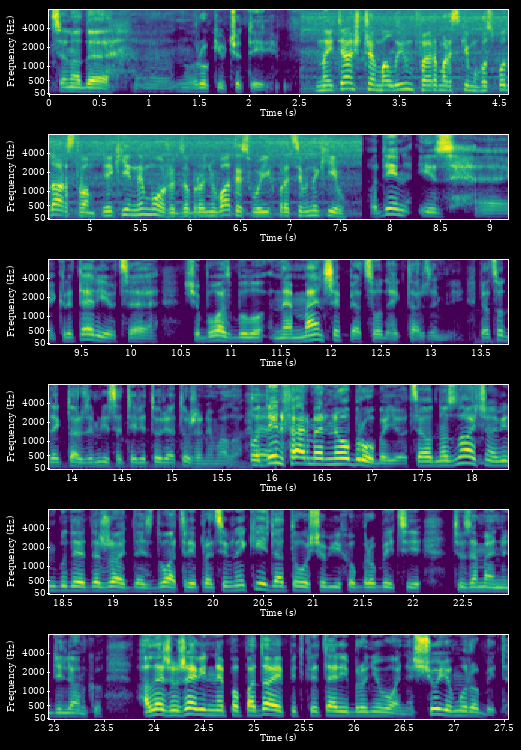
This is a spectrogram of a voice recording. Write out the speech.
це треба ну, років чотири. Найтяжче малим фермерським господарствам, які не можуть забронювати своїх працівників. Один із е, критеріїв це щоб у вас було не менше 500 гектар землі. 500 гектар землі це територія теж немало. Один фермер не обробить його. Це однозначно. Він буде держати десь 2-3 працівники для того, щоб їх обробити цю земельну ділянку. Але ж вже він не попадає під критерії бронювання. Що йому робити?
